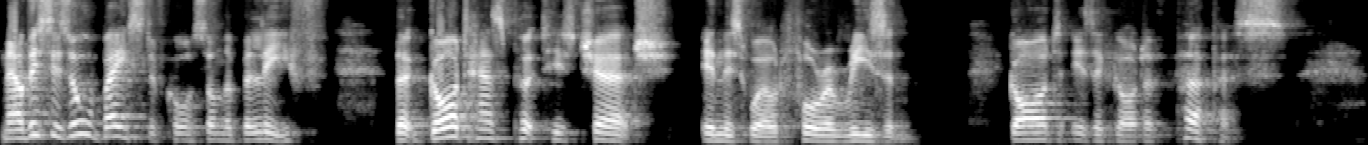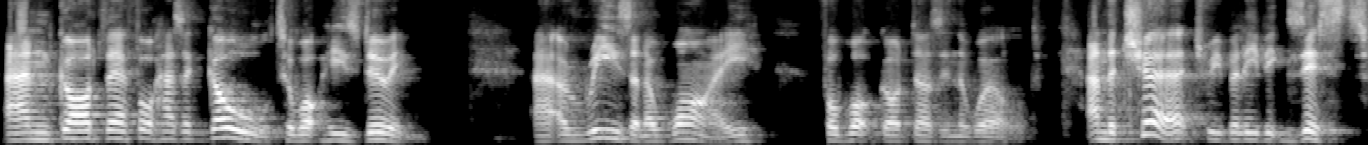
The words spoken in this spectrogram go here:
Now, this is all based, of course, on the belief that God has put his church in this world for a reason. God is a God of purpose, and God therefore has a goal to what he's doing, uh, a reason, a why for what God does in the world. And the church, we believe, exists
